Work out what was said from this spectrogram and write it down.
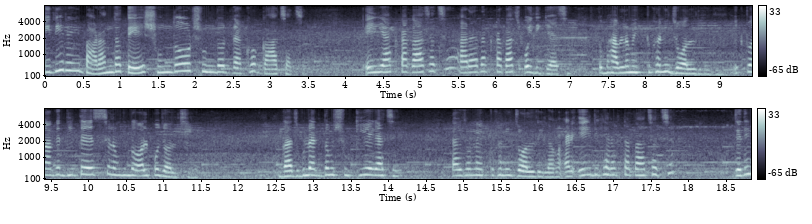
দিদির এই বারান্দাতে সুন্দর সুন্দর দেখো গাছ আছে। এই একটা গাছ আছে আর আর একটা গাছ ওই দিকে আছে। তো ভাবলাম একটুখানি জল দিয়ে দিই। একটু আগে দিতে এসেছিলাম কিন্তু অল্প জল ছিল। গাছগুলো একদম শুকিয়ে গেছে, তাই জন্য একটুখানি জল দিলাম। আর এই দিকের একটা গাছ আছে, যেদিন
